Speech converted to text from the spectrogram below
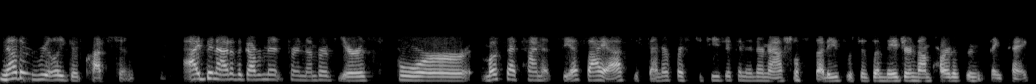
another really good question. I'd been out of the government for a number of years for most of that time at CSIS, the Center for Strategic and International Studies, which is a major nonpartisan think tank.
